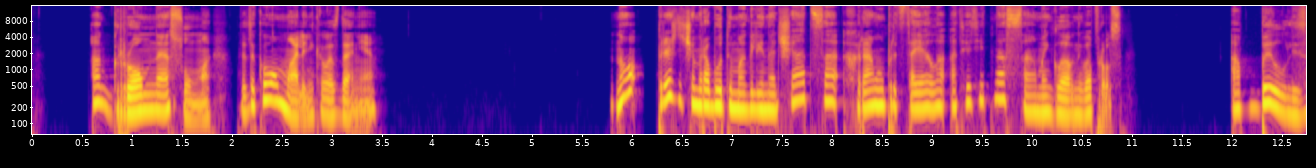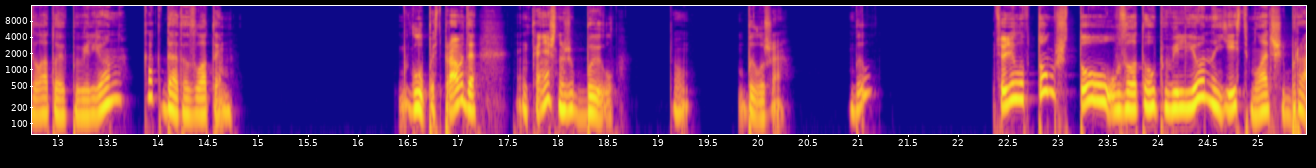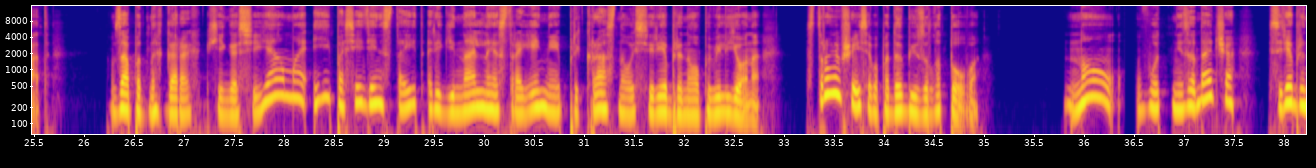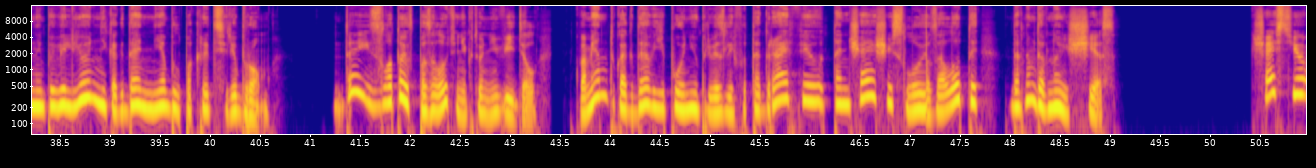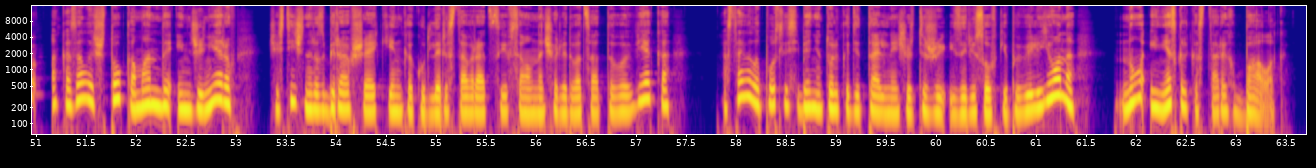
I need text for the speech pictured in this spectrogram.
Огромная сумма для такого маленького здания. Но прежде чем работы могли начаться, храму предстояло ответить на самый главный вопрос. А был ли золотой павильон когда-то золотым? Глупость, правда? Конечно же, был. Ну, был же. Был? Все дело в том, что у золотого павильона есть младший брат. В западных горах Хигасияма и по сей день стоит оригинальное строение прекрасного серебряного павильона, строившееся по подобию золотого – но вот незадача, серебряный павильон никогда не был покрыт серебром. Да и золотой в позолоте никто не видел. К моменту, когда в Японию привезли фотографию, тончайший слой позолоты давным-давно исчез. К счастью, оказалось, что команда инженеров, частично разбиравшая Кинкаку для реставрации в самом начале 20 века, оставила после себя не только детальные чертежи и зарисовки павильона, но и несколько старых балок –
